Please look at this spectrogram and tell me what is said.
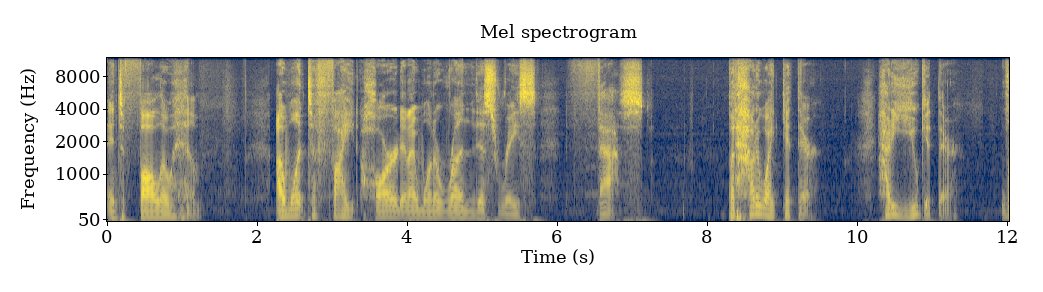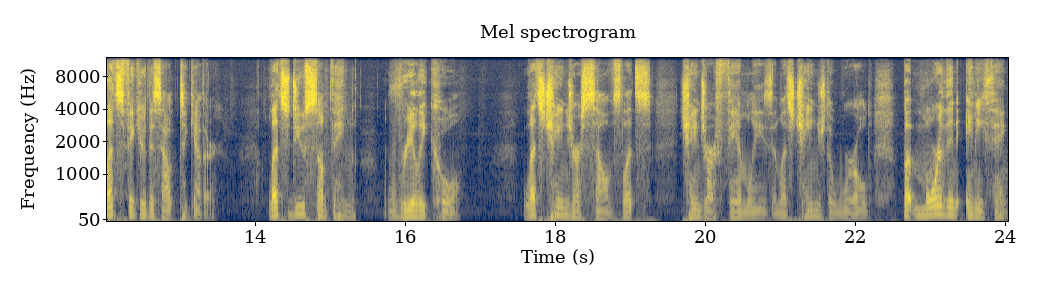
and to follow him. I want to fight hard and I want to run this race fast. But how do I get there? How do you get there? Let's figure this out together. Let's do something really cool. Let's change ourselves. Let's change our families and let's change the world. But more than anything,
